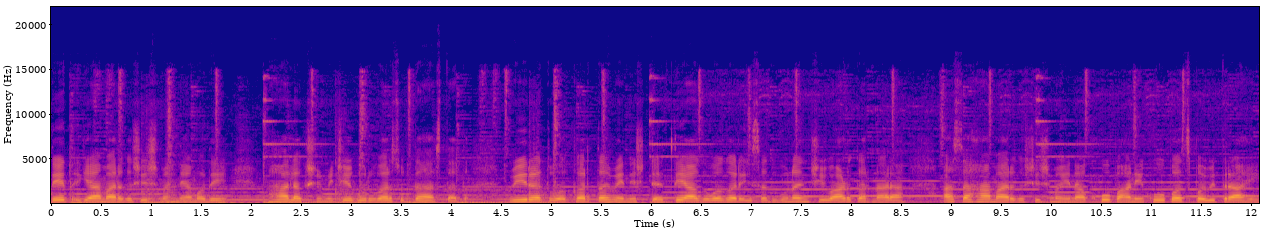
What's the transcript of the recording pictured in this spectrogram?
देत या मार्गशीर्ष महिन्यामध्ये महालक्ष्मीचे गुरुवारसुद्धा असतात. वीरत्व कर्तव्यनिष्ठ त्याग वगैरे सद्गुणांची वाढ करणारा असा हा मार्गशीर्ष महिना खूप आणि खूपच पवित्र आहे.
